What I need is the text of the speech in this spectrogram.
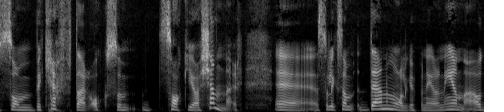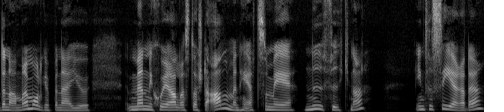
som bekräftar också saker jag känner. Eh, så liksom, den målgruppen är den ena. Och den andra målgruppen är ju människor i allra största allmänhet som är nyfikna, intresserade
